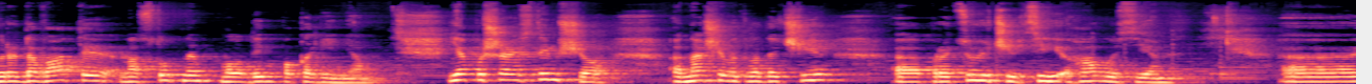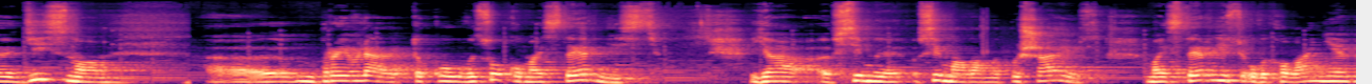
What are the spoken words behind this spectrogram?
передавати наступним молодим поколінням. Я пишаюсь тим, що наші викладачі, е, працюючи в цій галузі, е, дійсно е, проявляють таку високу майстерність. Я всіма вами пишаюсь майстерність у вихованні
